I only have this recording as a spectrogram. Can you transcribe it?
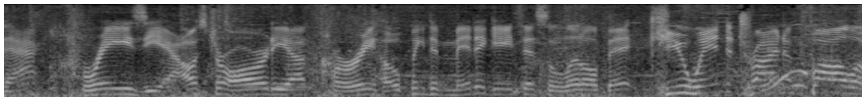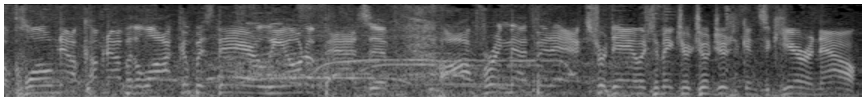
that crazy. Alistar already up. Kuri hoping to mitigate this a little bit. Q in to try to follow. Clone now coming out, but the lockup is there. Leona passive, offering that bit of extra damage to make sure JunJia can secure. And now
